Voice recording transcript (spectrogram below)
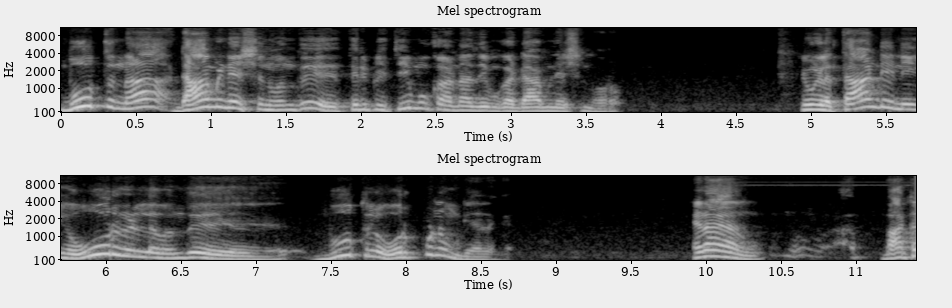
பூத்துனா டாமினேஷன் வந்து திருப்பி திமுக அதிமுக டாமினேஷன் வரும். இவங்களை தாண்டி நீங்கள் ஊர்களில் வந்து பூத்தில் ஒர்க் பண்ண முடியாதுங்க. ஏன்னா வாட்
